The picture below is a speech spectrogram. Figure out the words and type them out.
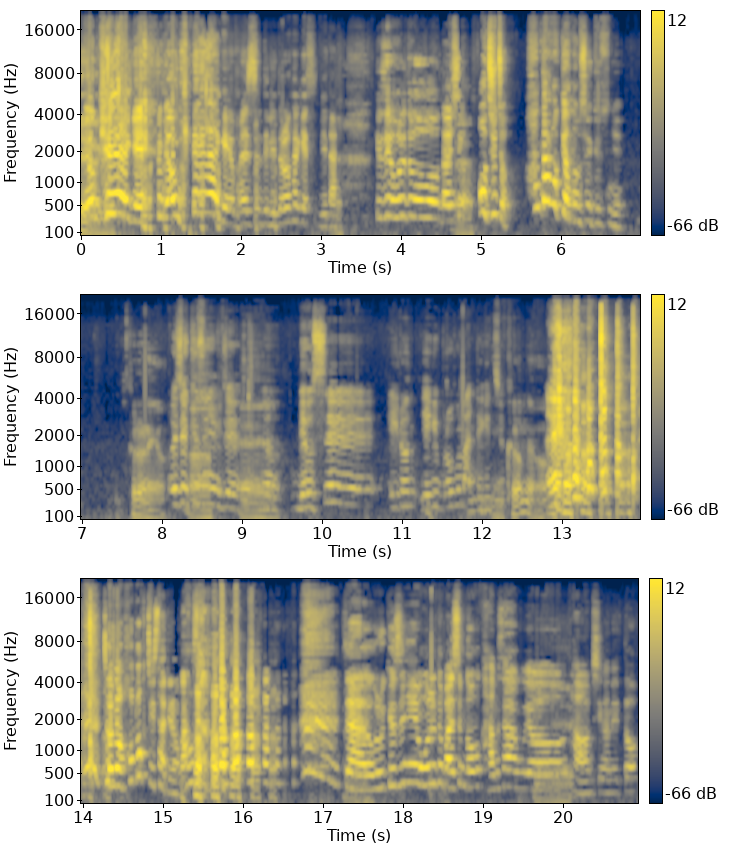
명쾌하게. 명쾌하게 말씀드리도록 하겠습니다. 교수님 오늘도 날씨 네. 어 진짜 한 달밖에 안 남았어요 교수님. 그러네요. 어, 이제 아, 교수님 이제 예. 어, 몇세 이런 얘기 물어보면 안 되겠죠? 음, 그럼요. 네. 저는 허벅지 살이라고 항상. 자, 우리 교수님 오늘도 말씀 너무 감사하고요. 네. 다음 시간에 또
